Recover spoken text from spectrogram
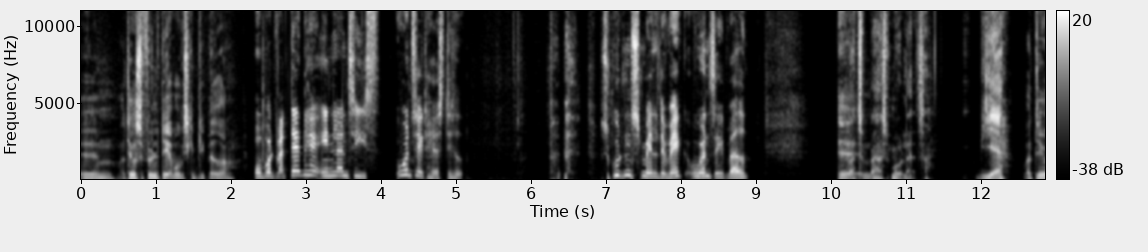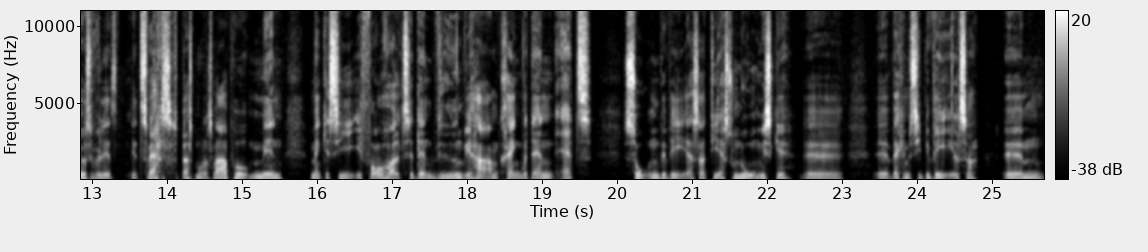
Øh, og det er jo selvfølgelig der, hvor vi skal blive bedre. Robert, var den her indlandsis, uanset hastighed, skulle den smelte væk, uanset hvad? Øh, Godt spørgsmål, altså. Ja, og det er jo selvfølgelig et, et svært spørgsmål at svare på, men man kan sige, i forhold til den viden, vi har omkring, hvordan at solen bevæger sig, de astronomiske øh, øh, hvad kan man sige, bevægelser, øh,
